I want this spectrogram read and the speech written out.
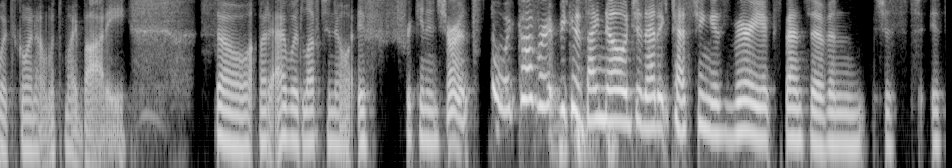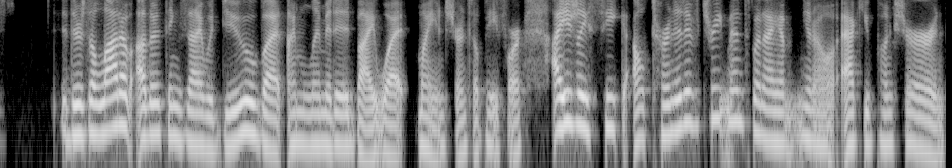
what's going on with my body. So, but I would love to know if freaking insurance would cover it because I know genetic testing is very expensive and just it's there's a lot of other things that I would do, but I'm limited by what my insurance will pay for. I usually seek alternative treatments when I am, you know, acupuncture, and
